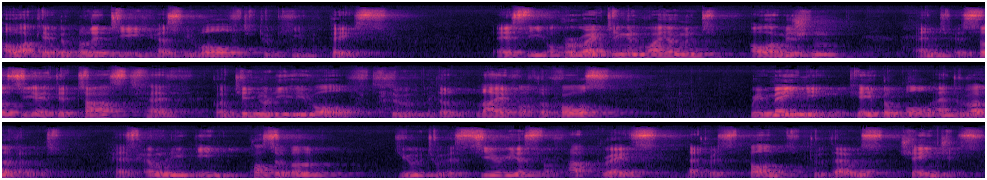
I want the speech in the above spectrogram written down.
Our capability has evolved to keep pace. As the operating environment, our mission and associated tasks have continually evolved through the life of the force, remaining capable and relevant has only been possible due to a series of upgrades that respond to those changes.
